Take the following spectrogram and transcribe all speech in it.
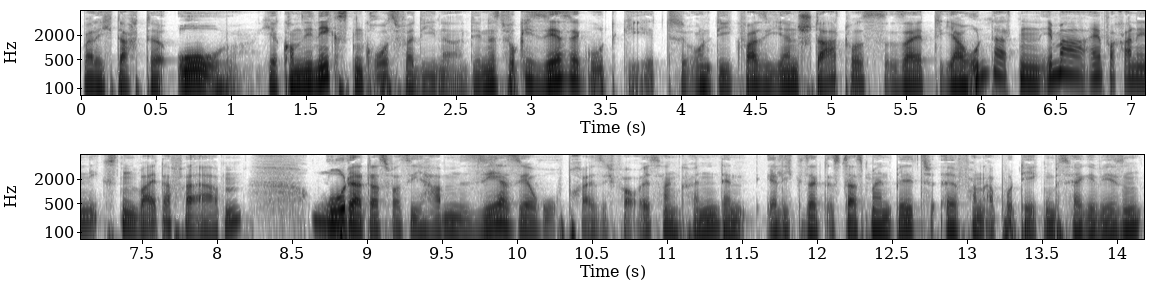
weil ich dachte, oh, hier kommen die nächsten Großverdiener, denen es wirklich sehr, sehr gut geht und die quasi ihren Status seit Jahrhunderten immer einfach an den nächsten weitervererben mhm. oder das, was sie haben, sehr, sehr hochpreisig veräußern können. Denn ehrlich gesagt ist das mein Bild äh, von Apotheken bisher gewesen,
